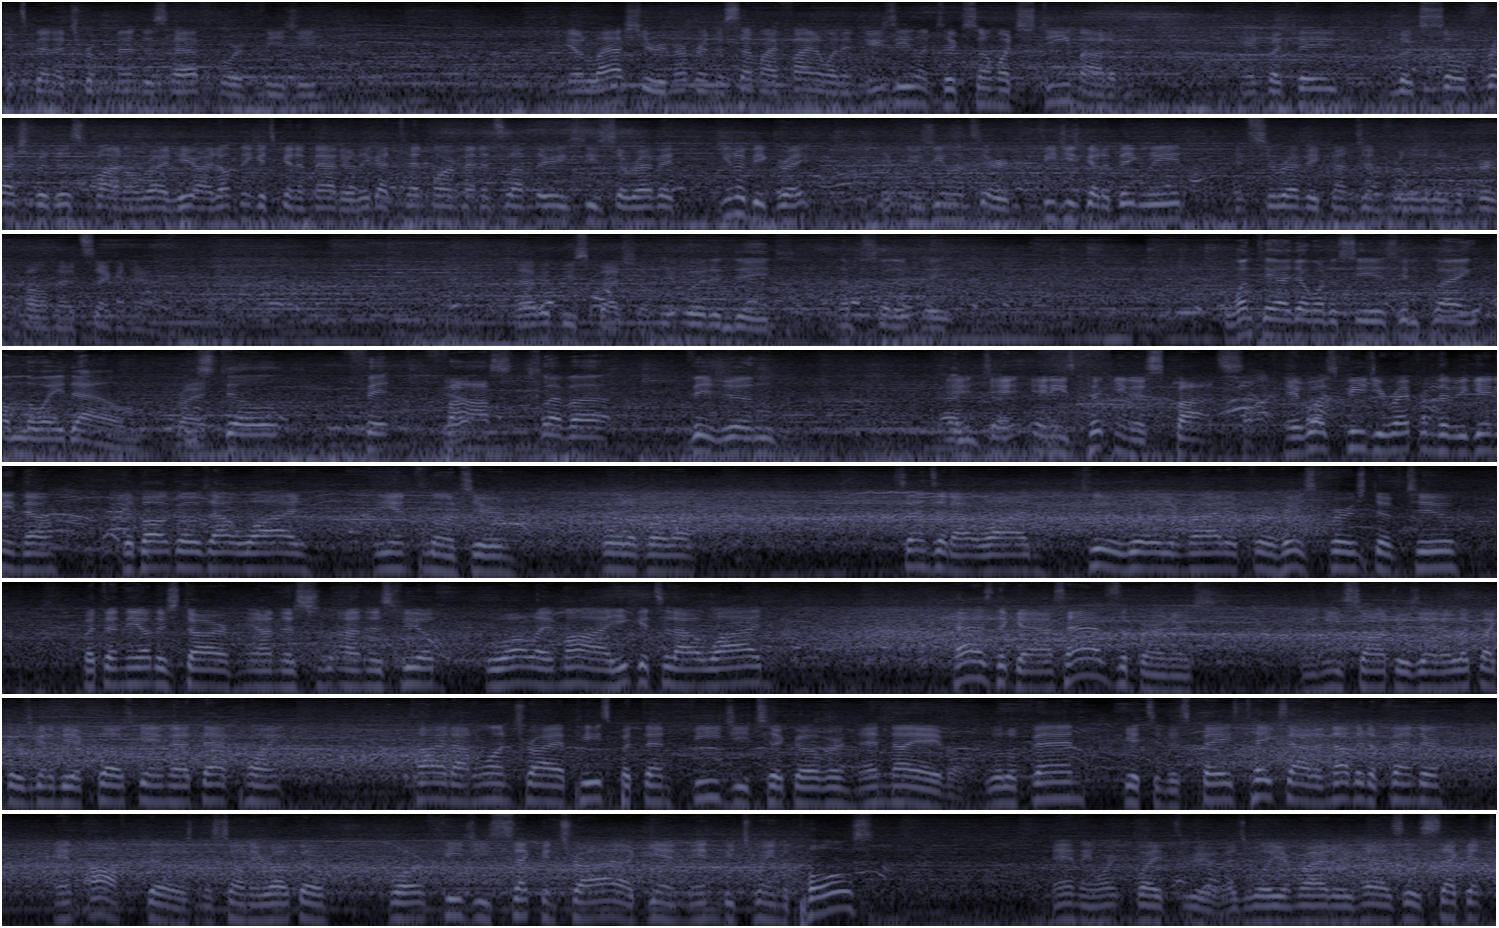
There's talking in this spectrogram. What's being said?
It's been a tremendous half for Fiji. You know, last year, remember in the semifinal when New Zealand took so much steam out of them, but they look so fresh for this final right here. I don't think it's going to matter. They got 10 more minutes left there. You see Serevi. You know, it'd be great if New Zealand's or Fiji's got a big lead Serevi comes in for a little bit of a curtain call in that second half. That would be special. It would indeed, absolutely. The one thing I don't want to see is him playing on the way down. Right. He's still fit, Yeah. fast, clever, vision. And, And, and, and he's picking his spots. It was Fiji right from the beginning, though. The ball goes out wide. The influence here. Bola Bola sends it out wide to William Ryder for his first of two. But then the other star on this on this field, Uale Mai, he gets it out wide. Has the gas, has the burners. And he saunters in. It looked like it was going to be a close game at that point. Tied on one try apiece, but then Fiji took over and Naeva. Little Fen gets into space, takes out another defender, and off goes Nasoni Roko for Fiji's second try, again in between the poles. And they weren't quite through as William Ryder has his second.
